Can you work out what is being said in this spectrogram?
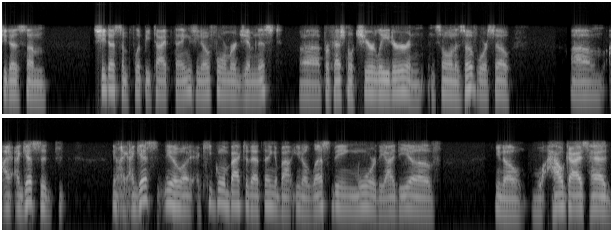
she does some she does some flippy type things, you know, former gymnast, uh, professional cheerleader, and, and so on and so forth. So um, I, I guess it. You know, I, I guess you know I, I keep going back to that thing about you know less being more. The idea of you know how guys had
